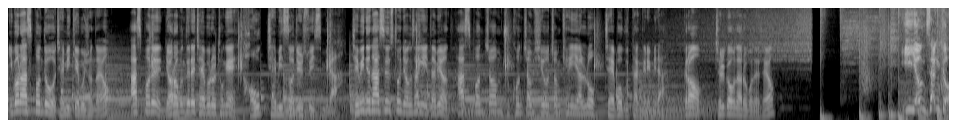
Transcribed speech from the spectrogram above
이번 하스펀도 재밌게 보셨나요? 하스펀은 여러분들의 제보를 통해 더욱 재밌어질 수 있습니다. 재밌는 하스스톤 영상이 있다면 하스펀.주콘.co.kr로 제보 부탁드립니다. 그럼 즐거운 하루 보내세요. 이 영상도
